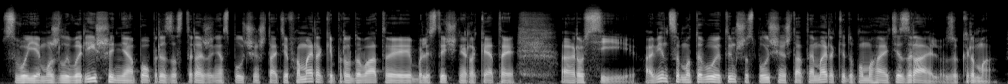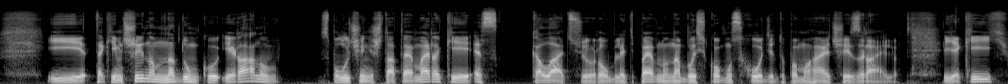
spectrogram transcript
Своє можливе рішення, попри застереження Сполучених Штатів Америки, продавати балістичні ракети е, Росії. А він це мотивує тим, що Сполучені Штати Америки допомагають Ізраїлю, зокрема. І таким чином, на думку Ірану, Сполучені Штати Америки ескалацію роблять певну на Близькому Сході, допомагаючи Ізраїлю, який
